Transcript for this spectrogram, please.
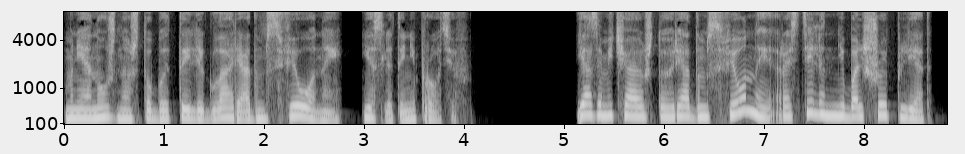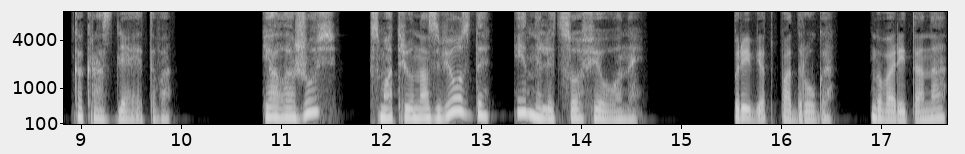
«Мне нужно, чтобы ты легла рядом с Фионой, если ты не против». Я замечаю, что рядом с Фионой расстелен небольшой плед, как раз для этого. Я ложусь, смотрю на звезды и на лицо Фионы. «Привет, подруга», — говорит она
